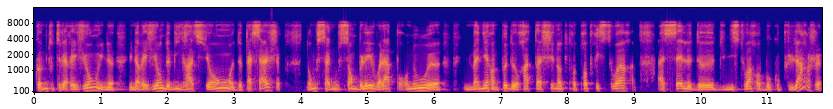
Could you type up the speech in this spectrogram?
comme toutes les régions, une, une région de migration, de passage. Donc ça nous semblait, voilà, pour nous, une manière un peu de rattacher notre propre histoire à celle d'une histoire beaucoup plus large.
